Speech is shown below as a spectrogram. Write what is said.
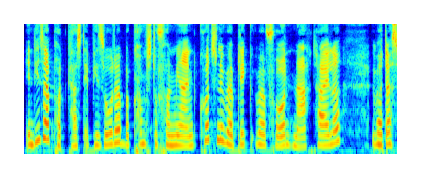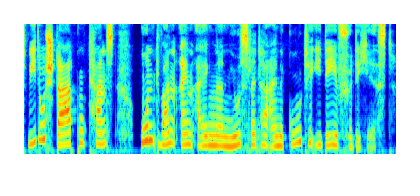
In dieser Podcast-Episode bekommst du von mir einen kurzen Überblick über Vor- und Nachteile, über das, wie du starten kannst und wann ein eigener Newsletter eine gute Idee für dich ist.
